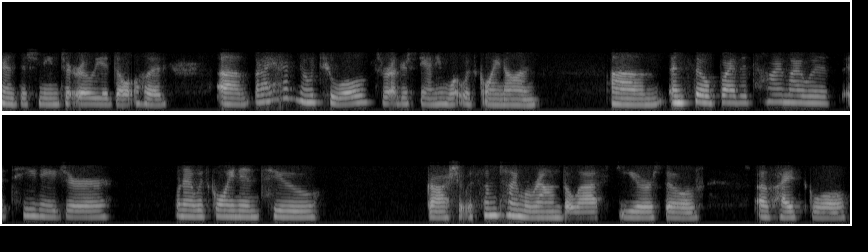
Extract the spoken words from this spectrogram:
transitioning to early adulthood. Um, but I had no tools for understanding what was going on. Um, and so by the time I was a teenager, when I was going into, gosh, it was sometime around the last year or so of, of high school,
